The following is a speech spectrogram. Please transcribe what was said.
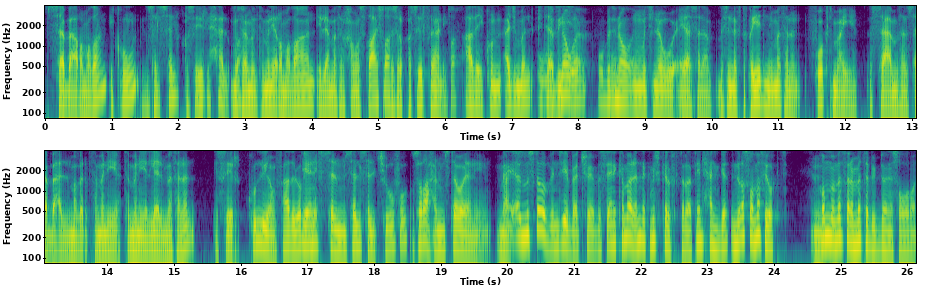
سبعة رمضان يكون مسلسل قصير لحاله صح. مثلا من 8 رمضان إلى مثلا 15 صح. مسلسل قصير ثاني صح. هذا يكون أجمل كتابيا وبتنوع وبتنوع ومتنوع يا إيه. سلام بس إنك تقيدني مثلا في وقت معين الساعة مثلا 7 المغرب 8 8 الليل مثلا يصير كل يوم في هذا الوقت يعني- نفس المسلسل تشوفه. وصراحة المستوى يعني ما المستوى بنجيب بعد شوي. بس يعني كمان عندك مشكلة في ال 30 حلقة إنه أصلا ما في وقت. مم. هم مثلا متى بيبدون يصورون؟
